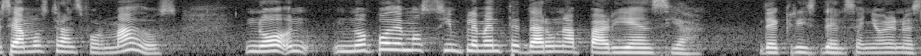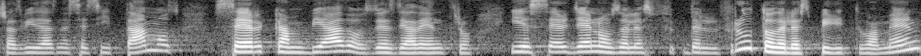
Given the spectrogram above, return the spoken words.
seamos transformados. No, no podemos simplemente dar una apariencia de, del Señor en nuestras vidas, necesitamos ser cambiados desde adentro y ser llenos del, del fruto del Espíritu, amén.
